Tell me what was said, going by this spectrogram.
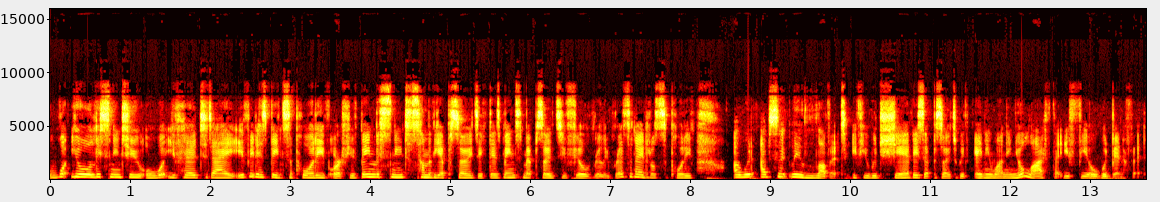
what you're listening to or what you've heard today, if it has been supportive, or if you've been listening to some of the episodes, if there's been some episodes you feel really resonated or supportive, I would absolutely love it if you would share these episodes with anyone in your life that you feel would benefit.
